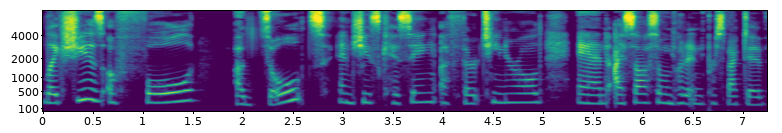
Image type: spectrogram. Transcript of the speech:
Like she is a full adult and she's kissing a 13 year old. And I saw someone put it in perspective.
